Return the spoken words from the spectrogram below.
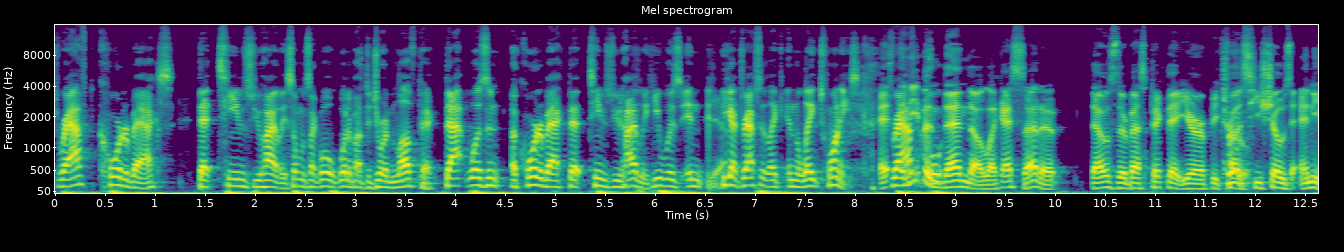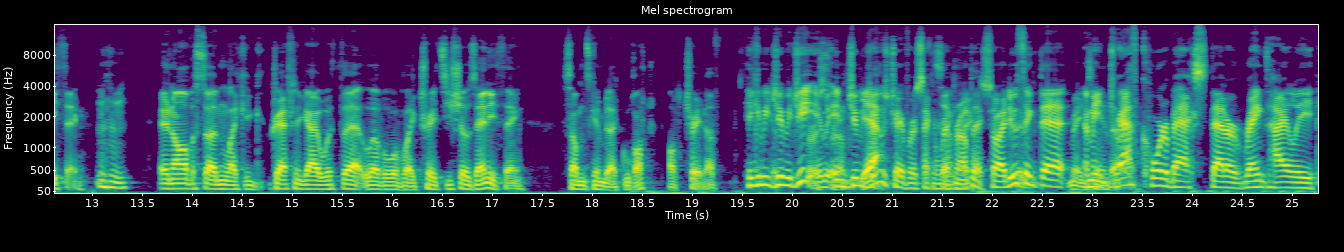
draft quarterbacks that teams view highly. Someone's like, well, what about the Jordan Love pick? That wasn't a quarterback that teams viewed highly. He was in, he got drafted like in the late 20s. And- Draft and even then, though, like I said, it that was their best pick that year because True. he shows anything. Mm-hmm. And all of a sudden, like a, drafting a guy with that level of like traits, he shows anything. Someone's gonna be like, well, I'll, I'll trade up. He could be Jimmy G, First and round. Jimmy Yeah. G was traded for a second, Second round, pick. pick. So I do think that I mean draft quarterbacks that are ranked highly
